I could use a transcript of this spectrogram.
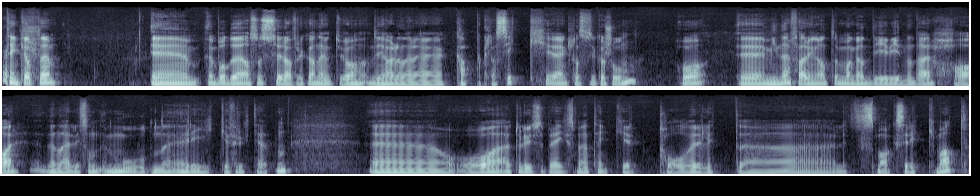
tenker jeg at eh, både altså Sør-Afrika nevnte vi jo, de har den derre Kapp Classic-klassifikasjonen. Og eh, min erfaring er at mange av de vinene der har den der litt sånn modne, rike fruktigheten. Eh, og autolysepreg som jeg tenker tåler litt, eh, litt smaksrik mat.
